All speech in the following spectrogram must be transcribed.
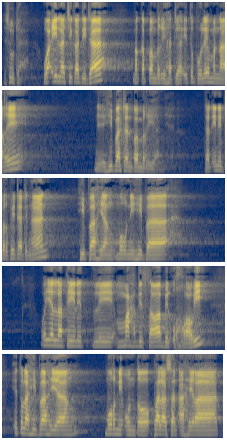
ya sudah. Wa ila jika tidak maka pemberi hadiah itu boleh menarik hibah dan pemberiannya. Dan ini berbeda dengan hibah yang murni hibah. Wayallati li mahdis sawabil ukhrawi itulah hibah yang murni untuk balasan akhirat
